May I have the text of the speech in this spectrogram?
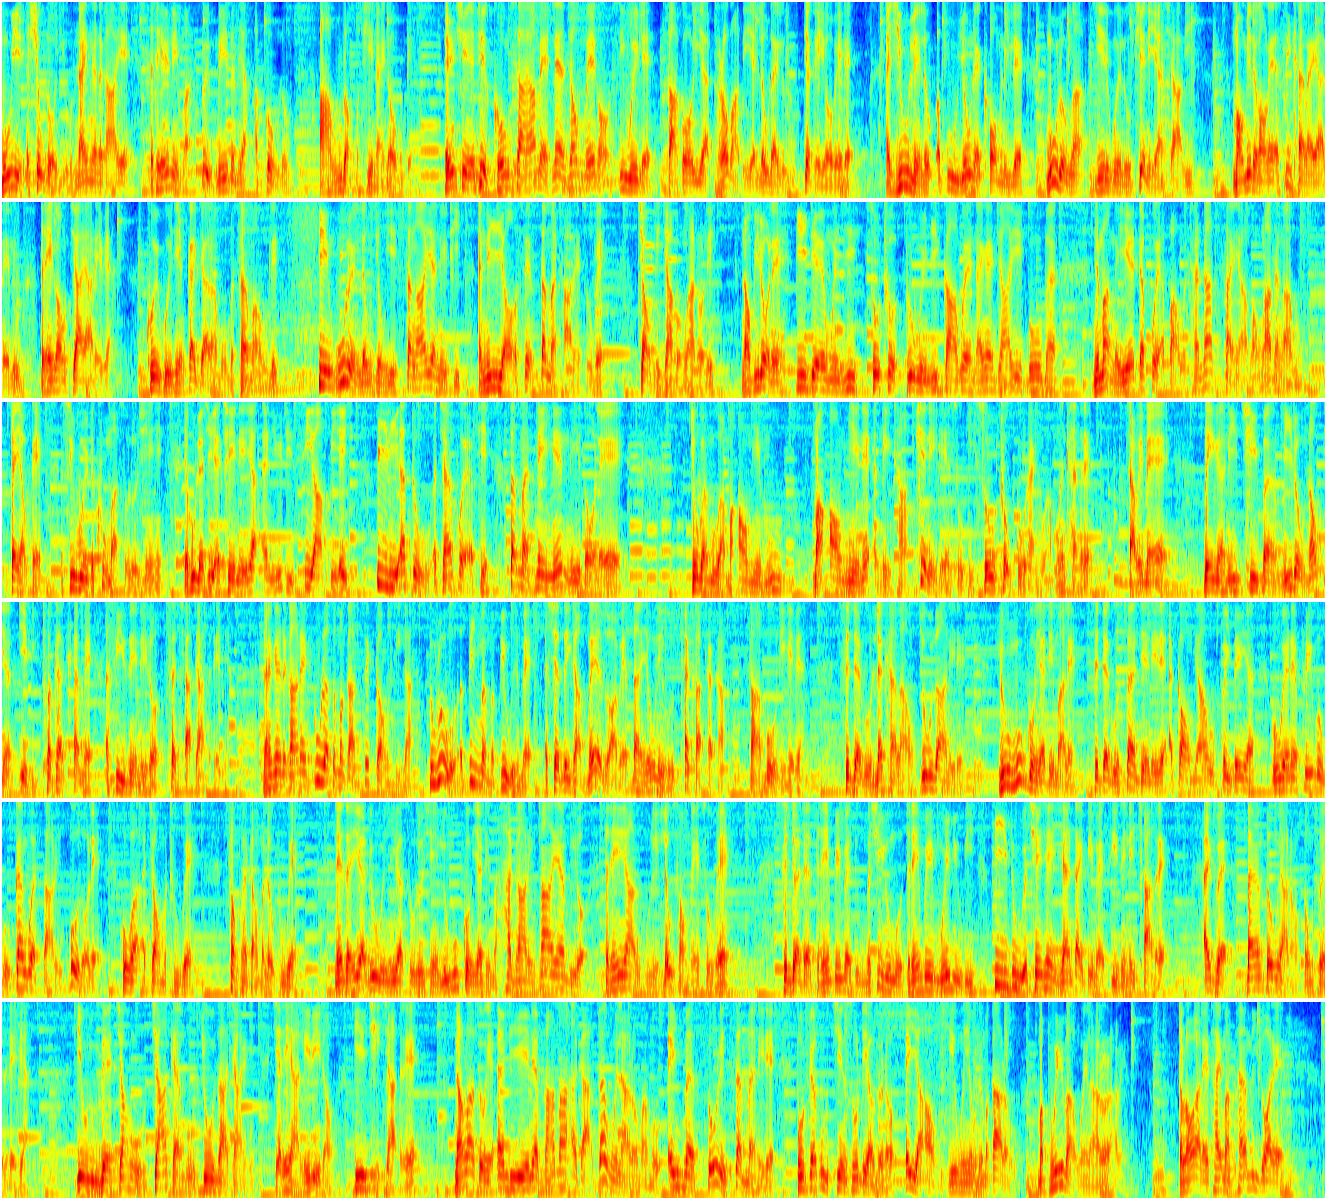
မူးရီအရှုပ်တော်ကြီးကိုနိုင်ငံတကာရဲ့သတင်းတွေမှာတွေ့မေးသမျှအကုန်လုံးအာဟုတော်မဖြေနိုင်တော့ဘူးတဲ့အင်းရှင်အဖြစ်ဂုံဆာရမယ်လှန်ချောင်းမဲကောင်စီဝေးလေတာကောကြီးကကြောဘာသေးရဲ့လှုပ်လိုက်လို့ပြက်ကြရောပဲတဲ့ အယူလင်လို့အပူယုံတဲ့ကော်မနီလဲမှုတုံကရေတကွင်လိုဖြစ်နေရရှာပြီမောင်မြင့်တကောင်လဲအစိခံလိုက်ရတယ်လို့သတင်းကောင်းကြားရတယ်ဗျာခွေးခွေချင်းကြိုက်ကြတာမို့မဆမ်းပါဘူးလေပြင်ဦးလွင်လုံကြုံရေး15ရက်နေ့ထိအနီရောင်အဆင့်သတ်မှတ်ထားတယ်ဆိုပဲကြောက်နေကြပုံကတော့လေနောက်ပြီးတော့လေပြည်တယ်ဝင်ကြီးစိုးထွတ်ဒူဝင်ကြီးကာကွယ်နိုင်ငံသားရေးဘိုးဘန်းမြမငရဲတက်ဖွဲ့အပါဝင်ဌာနဆိုင်ရာပေါင်း55ခု တက်ရောက်တဲ့အစည်းအဝေးတစ်ခုမှဆိုလို့ရှိရင်ယခုလက်ရှိအခြေအနေအရ NUG CRPH PDF တို့အချမ်းဖွဲ့အဖြစ်သတ်မှတ်နှိမ်နှင်းနေတော်လဲကြိုးပမ်းမှုကမအောင်မြင်ဘူးမအောင်မြင်တဲ့အနေအထားဖြစ်နေတယ်ဆိုပြီးစိုးထုတ်ကိုယ်တိုင်ကဝန်ခံတဲ့ဒါပေမဲ့သေကန်ဒီချီပန်မီးတို့နောက်ပြန်ပြည့်ပြီးထွက်ကတ်ခတ်မဲ့အစီအစဉ်တွေတော့ဆက်ချကြတဲ့ဗျာ နိုင်ငံတကာနဲ့ကုလသမဂ္ဂစစ်ကောင်စီကသူတို့ကိုအတိမတ်မပြုတ်ပေမဲ့အရှက်သိက္ခမဲ့စွာပဲတန်ယုံတွေကိုထက်ခါထက်ခါစာပို့နေတယ်ဗျာစစ်တပ်ကိုလက်ခံလာအောင်ကြိုးစားနေတယ်လူမှုကွန်ရက်တွေမှာလည်းစစ်တပ်ကိုစန့်ကျင်နေတဲ့အကောင့်များကိုပိတ်သိမ်းရန် Google နဲ့ Facebook ကိုကန့်ကွက်စာတွေပို့တော့လဲဟိုကအကြောင်းမထူပဲစောက်ဖက်တောင်မလုပ်ဘူးပဲနေဇယ်ကြီးကဒုဝန်ကြီးကဆိုလို့ရှိရင်လူမှုကွန်ရက်တွေမှာဟက်ကာတွေငှားရမ်းပြီးတော့သတင်းရယူမှုတွေလှုပ်ဆောင်မယ်ဆိုပဲ စစ်တပ်တဲ့သတင်းပေးမဲ့သူမရှိလို့မို့သတင်းပေးမွေးမြူပြီးပြည်သူအချင်းချင်းရန်တိုက်ပေးမဲ့အစီအစဉ်တွေချတဲ့အဲ့အတွက်တန်း300တောင်သုံးဆွဲတဲ့ဗျပြူလူစဲចောင်းကိုကြားကန်ဖို့စ조사ကြရင်ရရလေးတွေတော့ပြေးချီကြတဲ့ နောက်လာဆိုရင် NDA နဲ့ဘာမှအကအသက်ဝင်လာတော့မှမို့အိမ်မက်ဆိုးတွေဆက်မှန်နေတဲ့ဗိုလ်တပ်ဘူးကျင်ဆိုးတယောက်တော့တော့အဲ့ရအောင်ရေဝင်ရုံနဲ့မကတော့ဘူးမပွေးပါဝင်လာတော့တာပဲတလောကလည်းထိုင်းမှာဖမ်းမိသွားတဲ့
